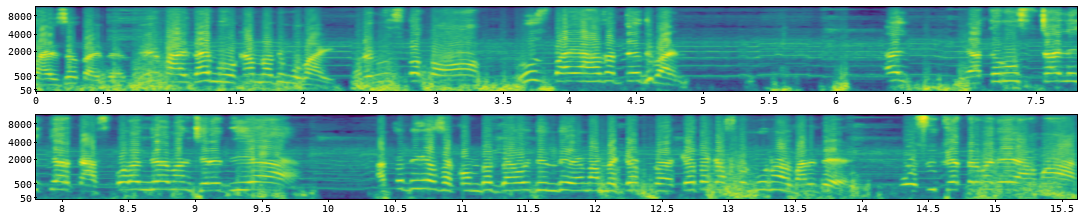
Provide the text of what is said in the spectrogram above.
চাইছে তাই দে ভাই তাই মু কামলা দিমু ভাই। রুজ কত রোজ ভাই হাজার টাকা দিবাই এই এত রুজ চাইলে কি আর কাজ করেন যায় মানুষের দিয়া? আচ্ছা ঠিক আছে কমপ্লিট দেওয়া দিন দিয়ে। আমরা কেটে কাজ করব না বাড়িতে। পশু ক্ষেত্রের মধ্যে আমার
